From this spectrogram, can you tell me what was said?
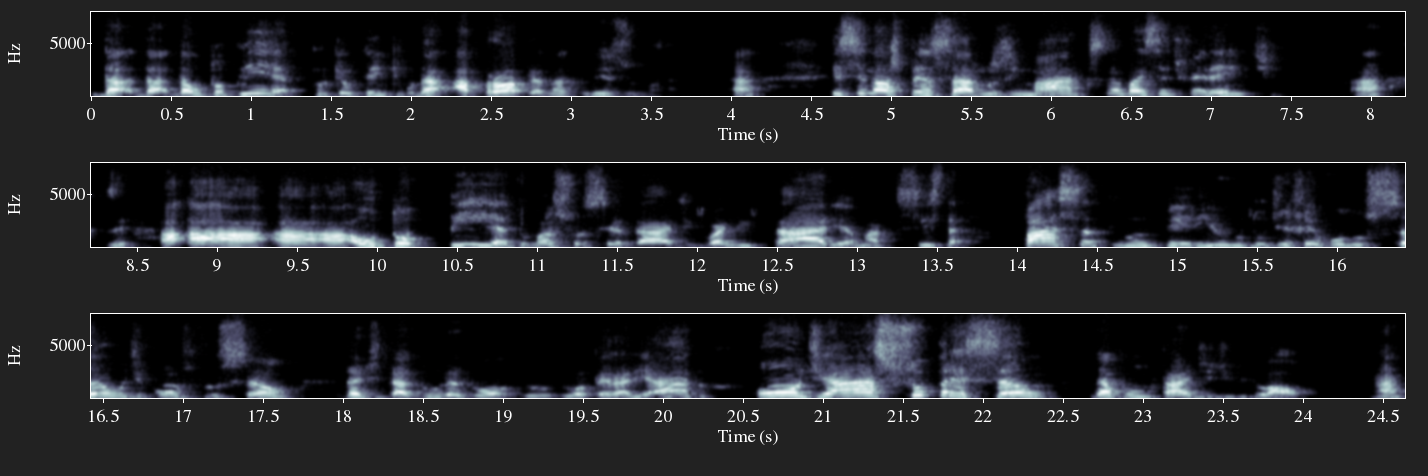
da, da, da, utopia, porque eu tenho que mudar a própria natureza humana. Tá? E se nós pensarmos em Marx, não vai ser diferente. Tá? Dizer, a, a, a, a utopia de uma sociedade igualitária marxista passa por um período de revolução, de construção da ditadura do, do, do operariado, onde há a supressão da vontade individual. Né?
